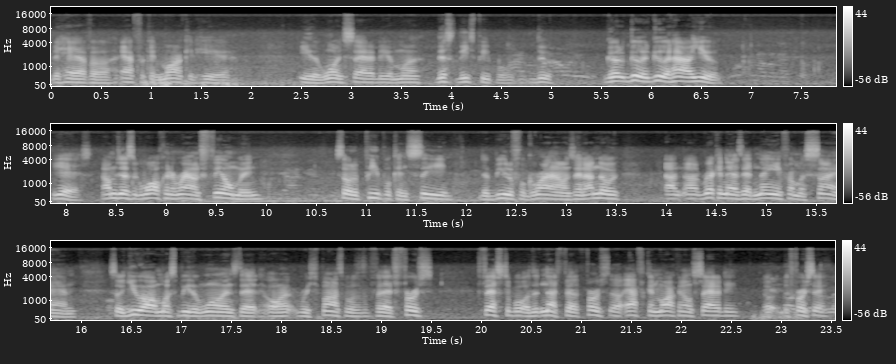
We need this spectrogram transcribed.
They have a African market here, either one Saturday a month. This these people do. Good, good, good. How are you? Yes, I'm just walking around filming so the people can see the beautiful grounds. And I know, I, I, recognize that name from a sign. So you all must be the ones that are responsible for that first festival, or the, not the first uh, African market on Saturday. Uh, the first Saturday.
